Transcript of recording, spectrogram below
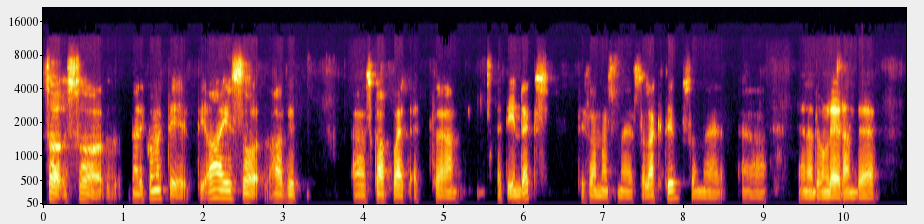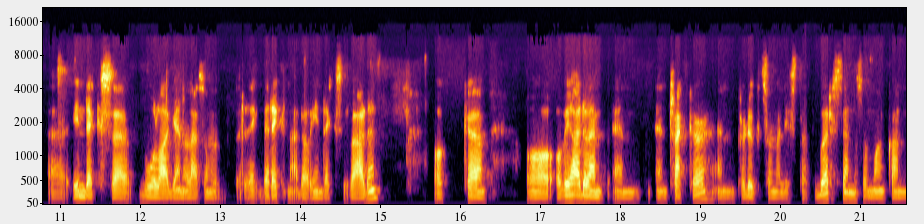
Så, så när det kommer till, till AI så har vi äh, skapat ett, ett, äh, ett index tillsammans med Selective som är uh, en av de ledande indexbolagen eller som beräknar då index i världen. Och, och, och, vi har då en, en, en, tracker, en produkt som är listad på börsen som man kan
